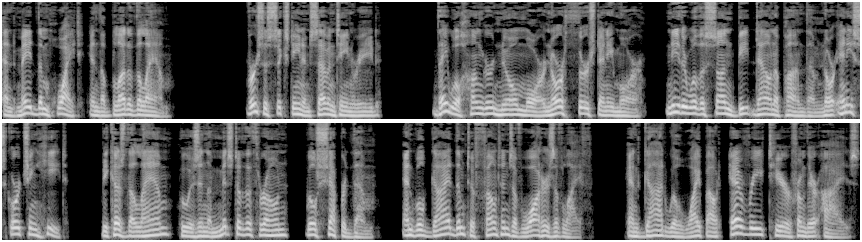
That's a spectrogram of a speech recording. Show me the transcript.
and made them white in the blood of the Lamb. Verses 16 and 17 read, They will hunger no more, nor thirst any more, neither will the sun beat down upon them, nor any scorching heat, because the Lamb, who is in the midst of the throne, will shepherd them, and will guide them to fountains of waters of life, and God will wipe out every tear from their eyes.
